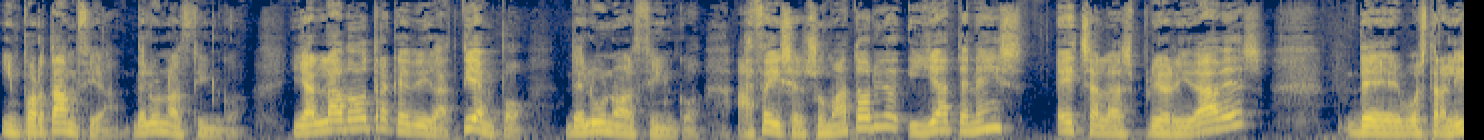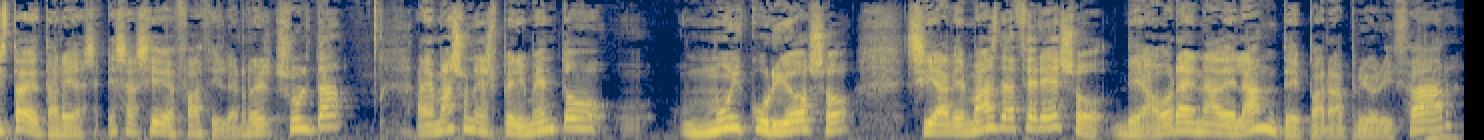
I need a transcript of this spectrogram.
importancia del 1 al 5 y al lado otra que diga tiempo del 1 al 5. Hacéis el sumatorio y ya tenéis hechas las prioridades de vuestra lista de tareas. Es así de fácil. Resulta, además, un experimento muy curioso si además de hacer eso de ahora en adelante para priorizar,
